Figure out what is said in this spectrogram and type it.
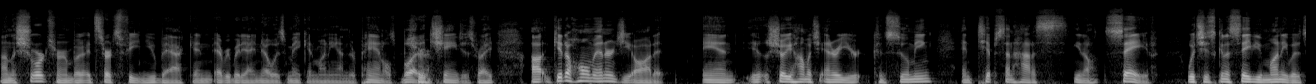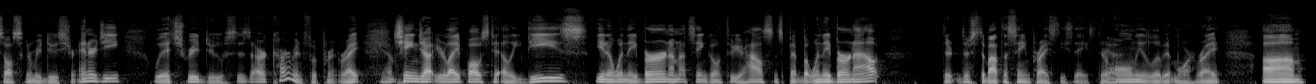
on the short term, but it starts feeding you back, and everybody I know is making money on their panels. But it changes, right? Uh, get a home energy audit, and it'll show you how much energy you're consuming and tips on how to, you know, save which is going to save you money, but it's also going to reduce your energy, which reduces our carbon footprint, right? Change out your light bulbs to LEDs. You know, when they burn, I'm not saying going through your house and spend, but when they burn out, they're, they're just about the same price these days. They're Yeah. only a little bit more, right? Um,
